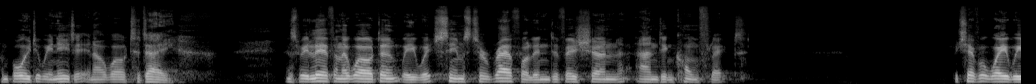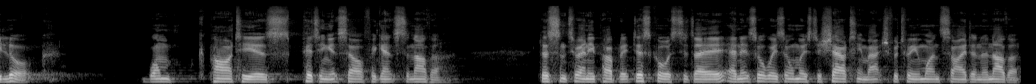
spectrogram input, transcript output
And boy, do we need it in our world today. As we live in a world, don't we, which seems to revel in division and in conflict. Whichever way we look, one party is pitting itself against another. Listen to any public discourse today, and it's always almost a shouting match between one side and another.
